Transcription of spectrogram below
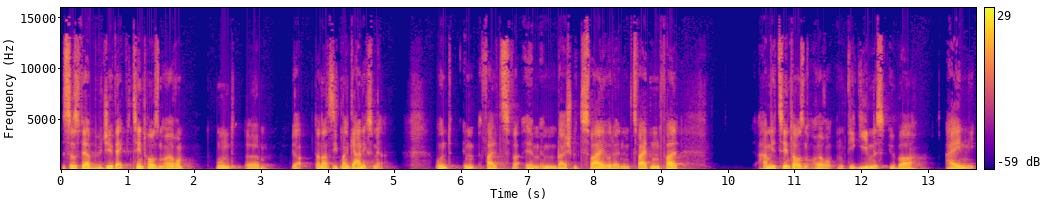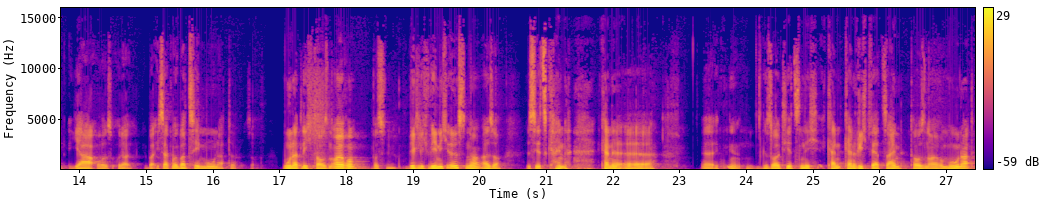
ist das Werbebudget weg, 10.000 Euro, und ähm, ja, danach sieht man gar nichts mehr. Und im Fall zwei, im, im Beispiel zwei oder in dem zweiten Fall haben wir 10.000 Euro und wir geben es über ein Jahr aus oder über, ich sag mal, über zehn Monate. So. Monatlich 1.000 Euro, was wirklich wenig ist, ne? Also ist jetzt keine, keine, äh, äh, sollte jetzt nicht, kein, kein Richtwert sein, 1.000 Euro im Monat.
